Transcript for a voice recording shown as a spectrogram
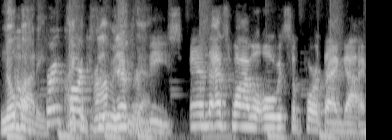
Nobody. No, Frank I can a different that. beast, and that's why I will always support that guy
